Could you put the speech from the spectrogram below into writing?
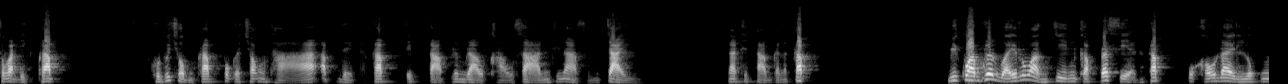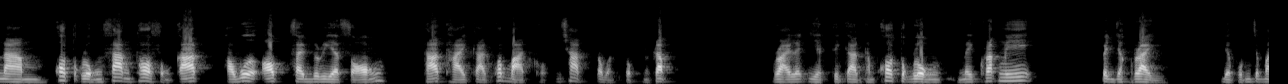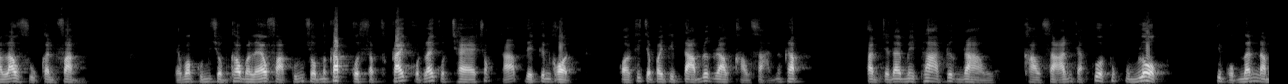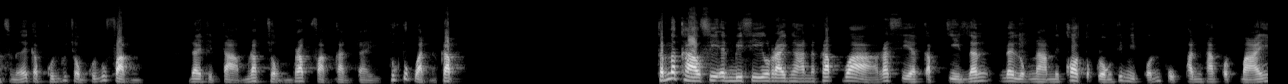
สวัสดีครับ คุณผู้ชมครับพวกกับช่องถาอัปเดตครับ ติดตามเรื่องราวข่าวสารที่น่าสนใจ น่าติดตามกันนะครับ มีความเคลื่อนไหวระหว่างจีนกับรัสเซียนะครับ พวกเขาได้ลงนามข้อตกลงสร้างท่อส่งก๊าซ Power of Siberia 2 ท้าทายการคว่ำบาตรของชาติตะวันตกนะครับ รายละเอียดในการทำข้อตกลงในครั้งนี้เป็นอย่างไร เดี๋ยวผมจะมาเล่าสู่กันฟัง แต่ว่าคุณผู้ชมเข้ามาแล้วฝากคุณผู้ชมนะครับ กด subscribe กดไลค์กดแชร์ช่องทางอัปเดตกันก่อน ก่อนที่จะไปติดตามเรื่องราวข่าวสารนะครับท่านจะได้ไม่พลาดเรื่องราว ข่าวสารจากทั่วทุกมุมโลก ที่ผมนั้นนำเสนอให้กับคุณผู้ชมคุณผู้ฟัง ได้ติดตามรับชมรับฟังกันในทุกๆวันนะครับสำนักข่าว CNBC รายงานนะครับว่ารัสเซียกับจีนนั้นได้ลงนามในข้อตกลงที่มีผลผูกพันทางกฎหมาย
